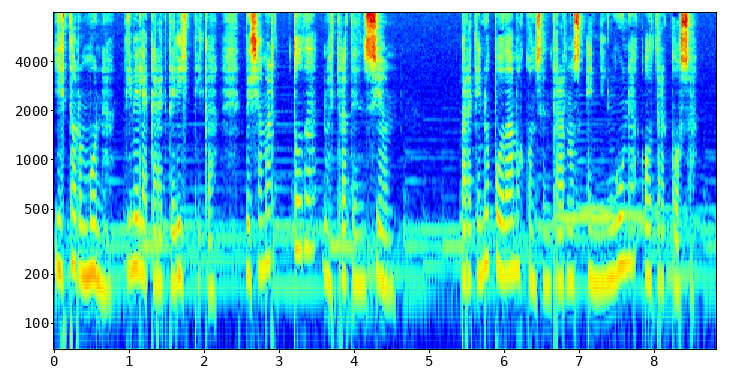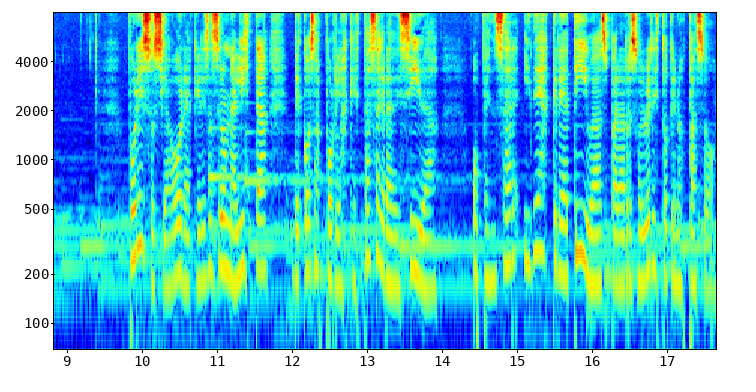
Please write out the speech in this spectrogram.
Y esta hormona tiene la característica de llamar toda nuestra atención para que no podamos concentrarnos en ninguna otra cosa. Por eso si ahora querés hacer una lista de cosas por las que estás agradecida o pensar ideas creativas para resolver esto que nos pasó,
